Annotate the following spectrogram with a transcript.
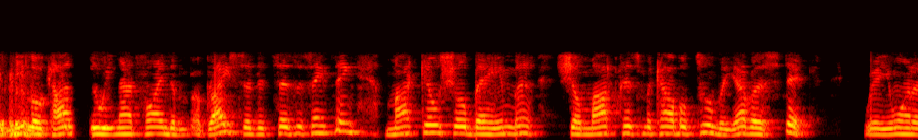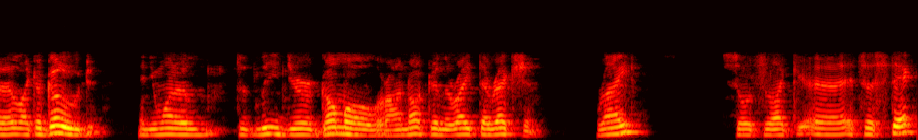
Mm-hmm. do we not find a, a brisa that says the same thing? Makil shel behemoth shel makabel. You have a stick where you want to, like a goad, and you want to, to lead your gomel or anok in the right direction, right? So it's like uh, it's a stick.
